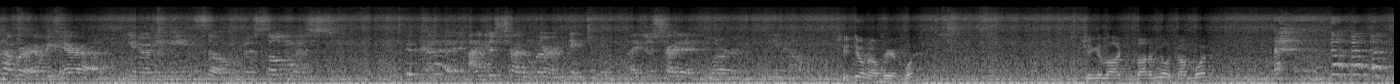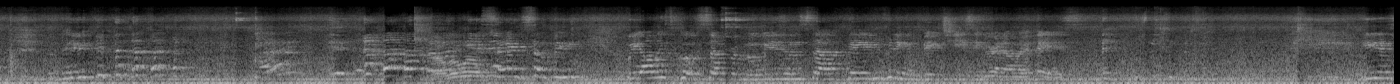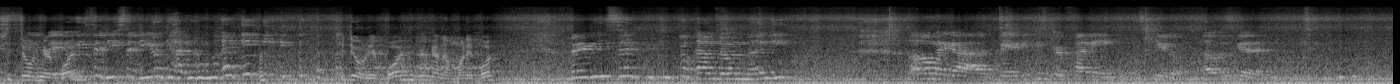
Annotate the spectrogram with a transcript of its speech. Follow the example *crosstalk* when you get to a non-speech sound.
cover every era. You know what I mean? So there's so much. I just try to learn. Thank you. I just try to learn. You know. What you doing over here, boy? Drink a lot, lot of milk, huh, boy? *laughs* what? saying something. We always quote stuff from movies and stuff. Babe, you're putting a big cheesy grin on my face. *laughs* He is, What's she doing here, boy? He said, he said, he doing here, boy? You got no money, boy. Baby said you don't have no money. Oh my god, baby, you think you're funny. It's cute. That was good. *laughs*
